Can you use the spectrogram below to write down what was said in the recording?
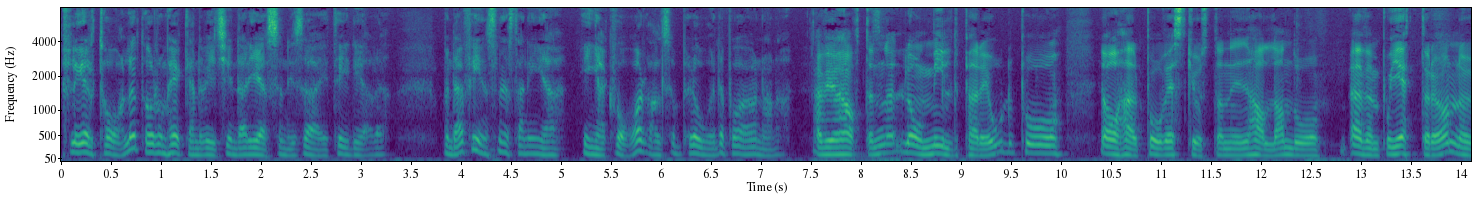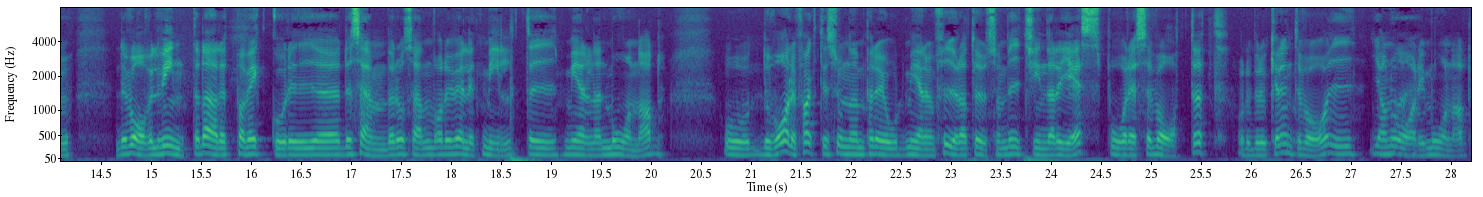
flertalet av de häckande vitkindade gässen i Sverige tidigare. Men där finns nästan inga, inga kvar, alltså beroende på örnarna. Ja, vi har haft en lång mildperiod på, ja, här på västkusten i Halland och även på Jätterön nu. Det var väl vinter där ett par veckor i eh, december och sen var det väldigt milt i mer än en månad. Och då var det faktiskt under en period mer än 4000 vitkindade gäss på reservatet. Och det brukar det inte vara i januari månad.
